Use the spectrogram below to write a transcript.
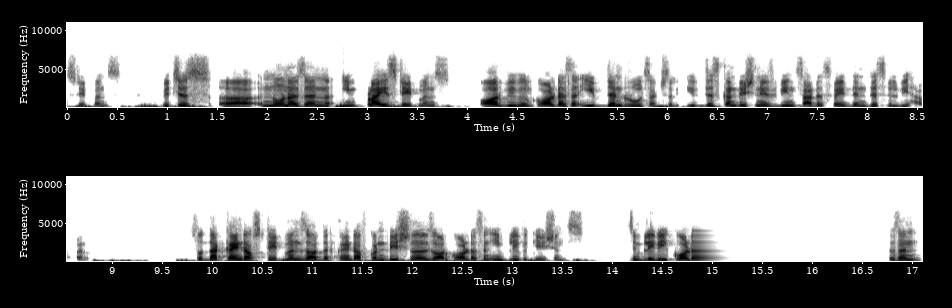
statements, which is uh, known as an implied statements, or we will call it as an if-then rules. Actually, if this condition is being satisfied, then this will be happen. So that kind of statements or that kind of conditionals are called as an implications simply we call an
